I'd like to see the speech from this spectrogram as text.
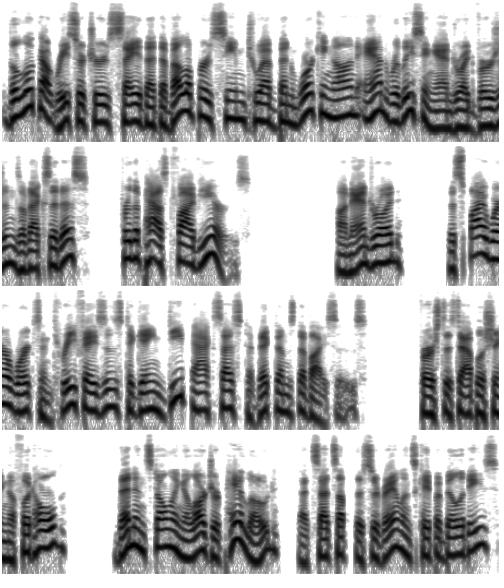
the Lookout researchers say that developers seem to have been working on and releasing Android versions of Exodus for the past five years. On Android, the spyware works in three phases to gain deep access to victims' devices. First, establishing a foothold, then installing a larger payload that sets up the surveillance capabilities,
